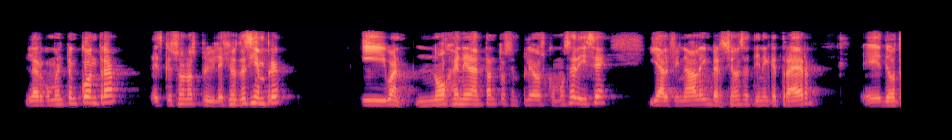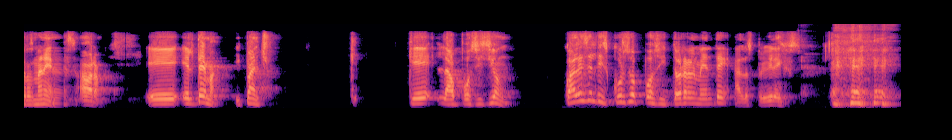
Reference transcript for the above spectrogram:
El argumento en contra es que son los privilegios de siempre y bueno, no generan tantos empleos como se dice y al final la inversión se tiene que traer eh, de otras maneras. Ahora, eh, el tema, y Pancho, que, que la oposición, ¿cuál es el discurso opositor realmente a los privilegios?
